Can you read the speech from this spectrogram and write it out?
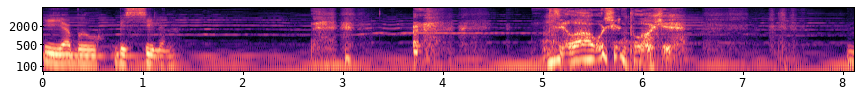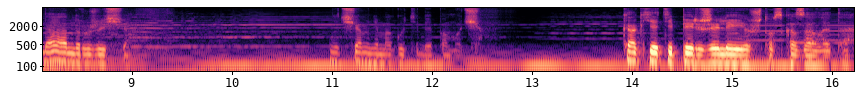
и я был бессилен. Дела очень плохи. Да, дружище. Ничем не могу тебе помочь. Как я теперь жалею, что сказал это.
